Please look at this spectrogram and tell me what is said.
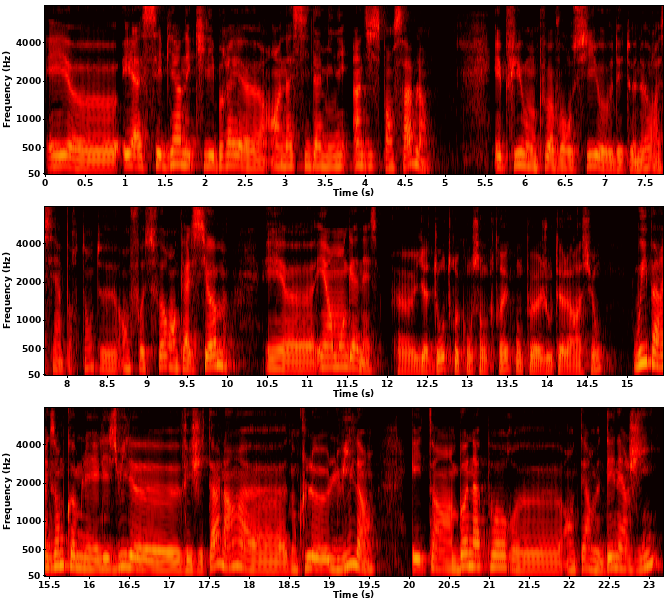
et, euh, assez bien équilibrées en acides aminés indispensables. Et puis on peut avoir aussi euh, des teneurs assez importantes euh, en phosphore, en calcium et, euh, et en manganèse. Il y a d'autres concentrés qu'on peut ajouter à la ration? Oui, par exemple comme les, les huiles végétales. Hein, donc l'huile est un bon apport en termes d'énergie.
